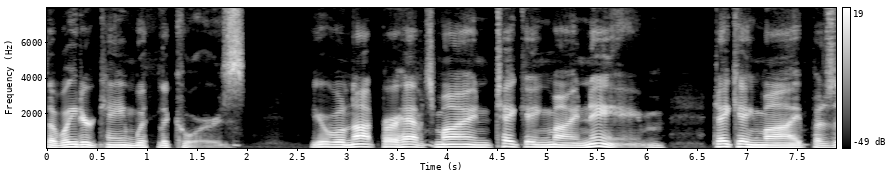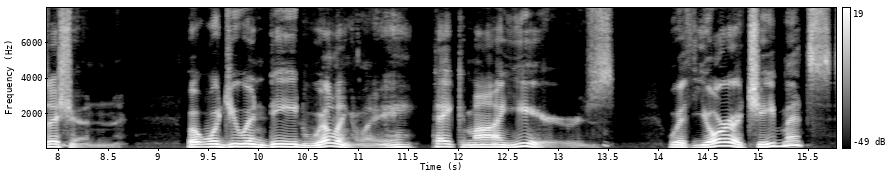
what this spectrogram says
The waiter came with liqueurs. You will not perhaps mind taking my name, taking my position, but would you indeed willingly take my years? With your achievements?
